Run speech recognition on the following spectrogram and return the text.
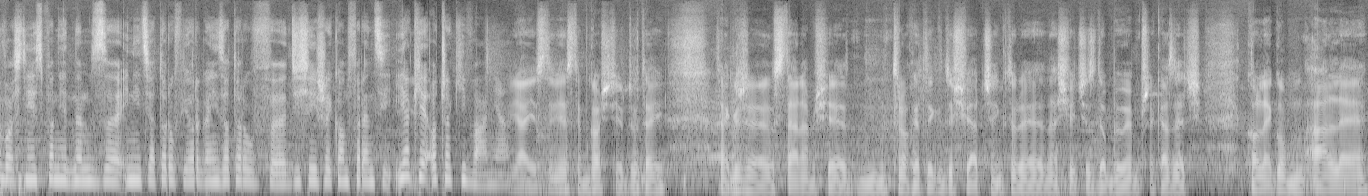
No właśnie, jest Pan jednym z inicjatorów i organizatorów e, dzisiejszej konferencji. Jakie oczekiwania? Ja jestem, jestem gościem tutaj, także staram się mm, trochę tych doświadczeń, które na świecie zdobyłem, przekazać kolegom, ale,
